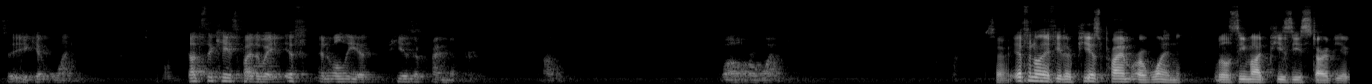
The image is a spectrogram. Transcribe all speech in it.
so that you get 1. Um, that's the case, by the way, if and only if p is a prime number. Um, well, or 1. So if and only if either p is prime or 1, will z mod pz star be a...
